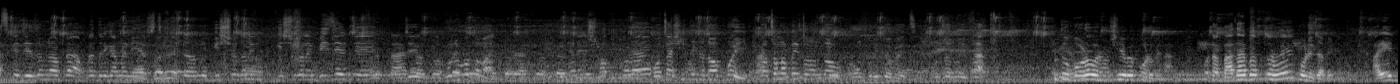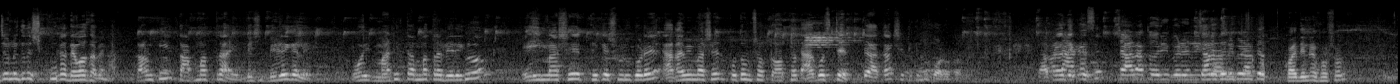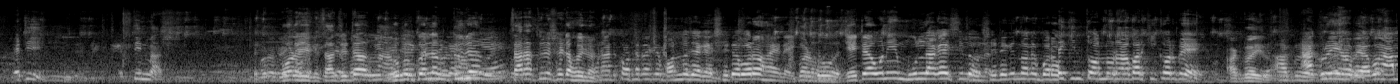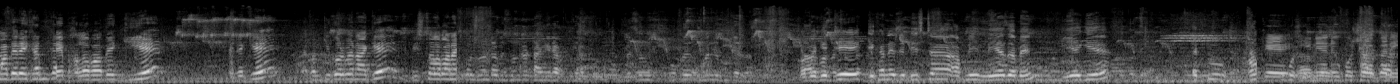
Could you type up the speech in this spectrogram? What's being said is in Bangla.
আজকে যে জন্য আমরা আপনাদেরকে আমরা নিয়ে আসছি সেটা হলো গ্রীষ্মকালীন গ্রীষ্মকালীন বীজের যে যে গুণগত মান এখানে শতকরা পঁচাশি থেকে নব্বই পঁচানব্বই পর্যন্ত অঙ্কুরিত হয়েছে প্রজন্মই থাক কিন্তু বড় হিসেবে পড়বে না। ওটা বাধাপ্রাপ্ত হয়ে পড়ে যাবে। আর এর জন্য কিন্তু স্কুলটা দেওয়া যাবে না। কারণ কি? তাপমাত্রায় বেশি বেড়ে গেলে ওই মাটির তাপমাত্রা বেড়ে গেলেও এই মাসের থেকে শুরু করে আগামী মাসের প্রথম সপ্তাহ অর্থাৎ আগস্টের যে আকার সেটি কিন্তু বড় হবে। আপনারা দেখতেছেন? চারা তৈরি করে চারা তৈরি করে কয়দিনের ফসল? এটি তিন মাস। বড় হয়ে গেছে। আর যেটা রোপণ করলাম তুলে চারা তুলে সেটা হইল না। কথাটাকে অন্য জায়গায় সেটা বড় হয় নাই। তো যেটা উনি মূল লাগাইছিল সেটা কিন্তু অনেক বড়। কিন্তু অন্যরা আবার কি করবে? আগ্রহী আগ্রহী হবে। এবং আমাদের এখানকার ভালোভাবে গিয়ে এটাকে এখন কি করবেন আগে? বীজতলা বানাই ঘণ্টা বিশ ঘণ্টা টাঙিয়ে রাখতে হবে ঠিক এখানে যে বীজটা আপনি নিয়ে যাবেন নিয়ে গিয়ে একটু ইউনিয়নে উপসহকারী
